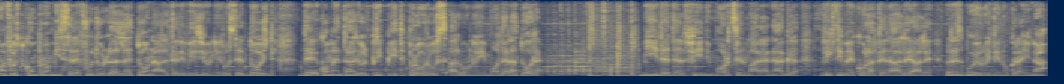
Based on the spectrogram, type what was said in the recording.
Cum a fost compromis refugiul leton al televiziunii ruse Dojd de comentariul pripit pro-rus al unui moderator. Mii de delfini morți în Marea Neagră, victime colaterale ale războiului din Ucraina.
